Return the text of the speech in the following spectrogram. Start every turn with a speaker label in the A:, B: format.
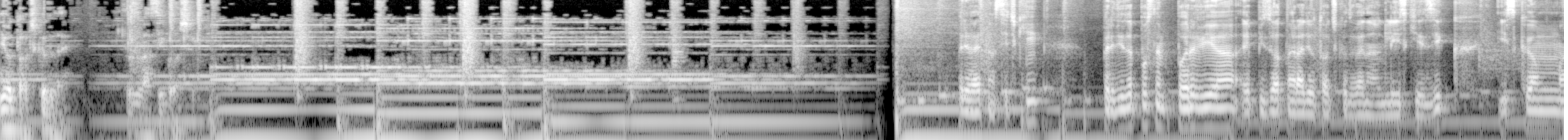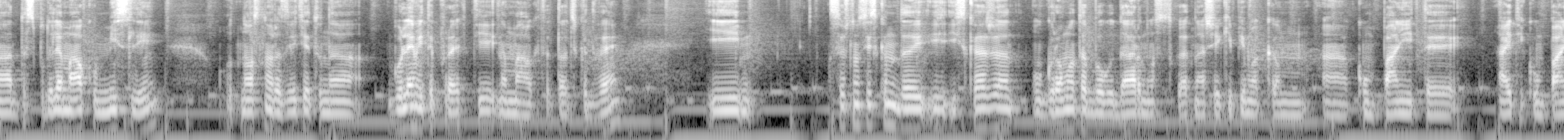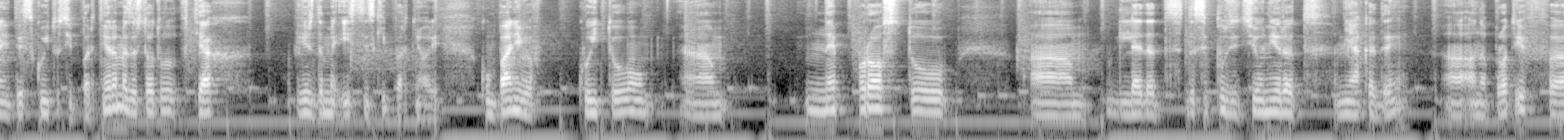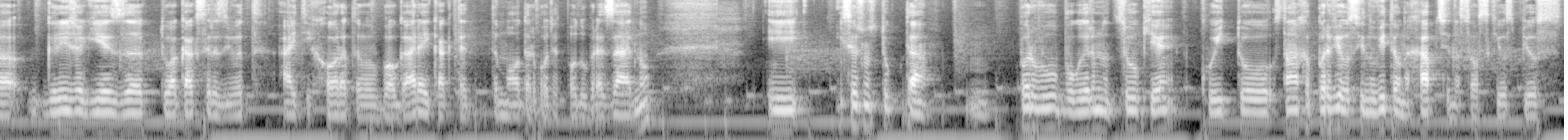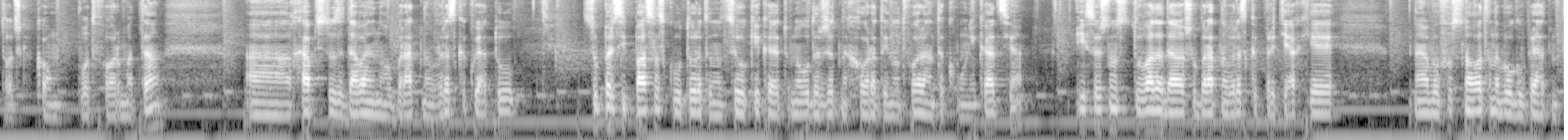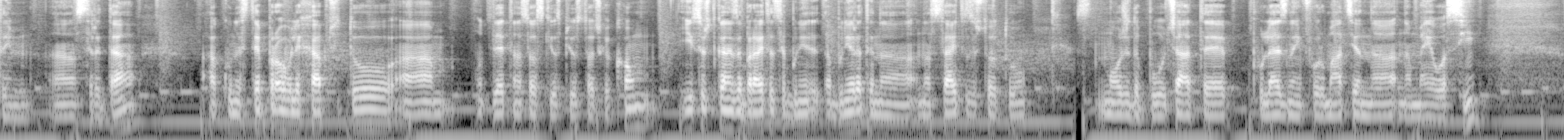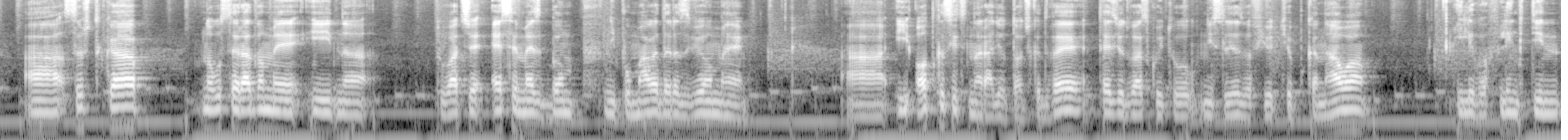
A: Радио.2. С Васи Гошев. Привет на всички! Преди да пуснем първия епизод на Радио.2 на английски язик, искам да споделя малко мисли относно развитието на големите проекти на малката точка 2 и всъщност искам да изкажа огромната благодарност, която нашия екип има към а, компаниите, IT компаниите, с които си партнираме, защото в тях виждаме истински партньори. Компании, в които а, не просто а, гледат да се позиционират някъде, а, а напротив, а, грижа ги е за това как се развиват IT хората в България и как те да могат да работят по-добре заедно. И, и всъщност тук, да, първо благодарим на Цулке, които станаха първия осиновител на хапче на softskillspills.com платформата. А, хапчето за даване на обратна връзка, която супер си пасва с културата на Цулки, където много държат на хората и на отворената комуникация. И всъщност това да даваш обратна връзка при тях е в основата на благоприятната им среда. Ако не сте пробвали хапчето, а, отидете на softskillspills.com и също така не забравяйте да се абонирате на, на сайта, защото може да получавате полезна информация на, на мейла си. А, също така много се радваме и на това, че SMS Bump ни помага да развиваме а, и отказите на Радио.2. Тези от вас, които ни следят в YouTube канала или в LinkedIn,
